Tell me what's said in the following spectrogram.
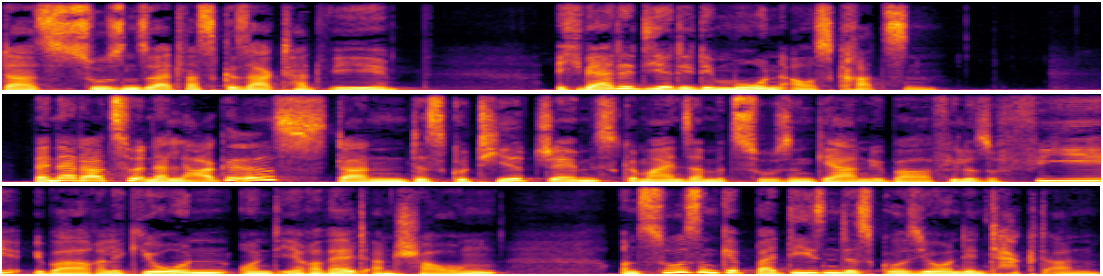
dass Susan so etwas gesagt hat wie, ich werde dir die Dämonen auskratzen. Wenn er dazu in der Lage ist, dann diskutiert James gemeinsam mit Susan gern über Philosophie, über Religion und ihre Weltanschauung. Und Susan gibt bei diesen Diskussionen den Takt an.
